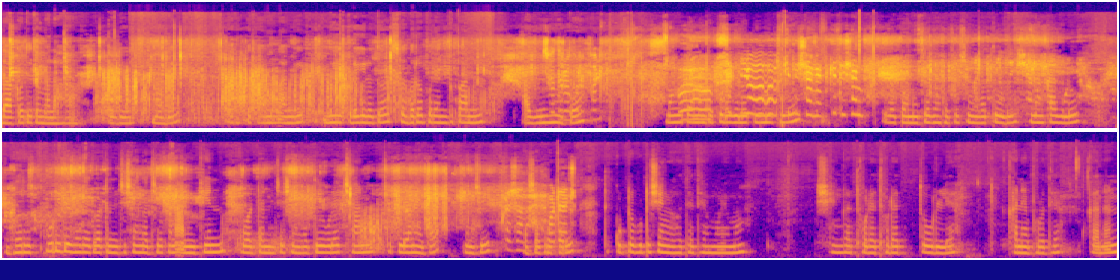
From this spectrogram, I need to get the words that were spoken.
दाखवते तुम्हाला हा व्हिडिओमध्ये तर मग आम्ही मी इकडे गेलो तर सदरपर्यंत पाणी अजून होतं मग त्यानंतर पुढे गेलो की म्हटले वाटाण्याच्या झाडाच्या शेंगा तोडू. मग काय गेलो भरपूर इथे झाडं आहेत वाटाण्याच्या शेंगाचे पण आणखीन वाटाण्याच्या शेंगा तेवढ्या छान कुठल्या नव्हत्या. म्हणजे अशा प्रकारे कुठं कुठं शेंगा होत्या त्यामुळे मग शेंगा थोड्या थोड्या तोडल्या. खाण्यापुरत्या. कारण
